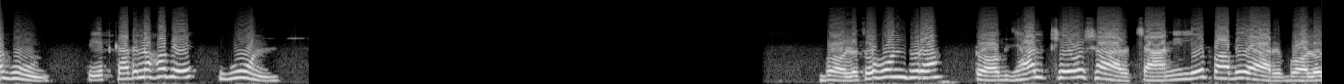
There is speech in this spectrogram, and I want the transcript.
আগুন। পেট কাটলে হবে গুণ। বলো তো বন্ধুরা, টক ঝাল খেয়েও সার, চা নিলে পাবে আর। বলো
